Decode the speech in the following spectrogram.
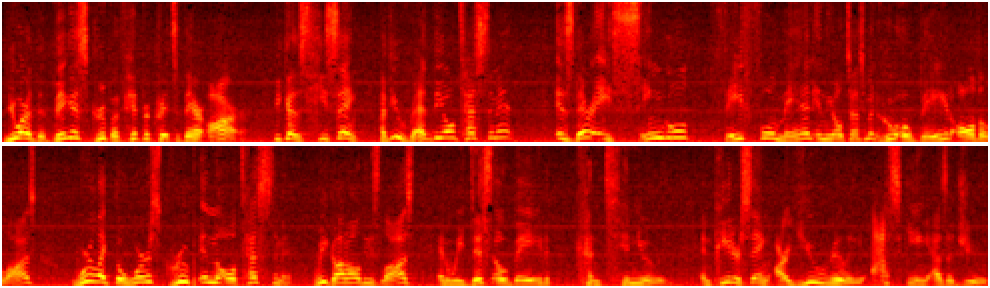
You are the biggest group of hypocrites there are. Because he's saying, have you read the Old Testament? Is there a single faithful man in the Old Testament who obeyed all the laws, we're like the worst group in the Old Testament. We got all these laws and we disobeyed continually. And Peter's saying, Are you really asking as a Jew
